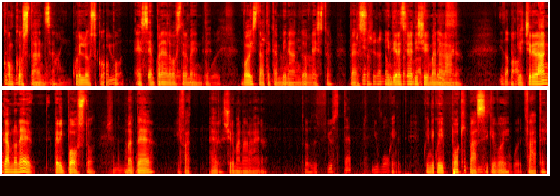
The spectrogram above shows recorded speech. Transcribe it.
con costanza, quello scopo è sempre nella vostra mente. Voi state camminando verso, verso in direzione di the Sriman place. Narayana. is about Perché Sri Rangam non è per il posto, ma per il fatto, per Sriman Narayana. So the few steps you walk Quindi, quindi quei pochi passi che voi fate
